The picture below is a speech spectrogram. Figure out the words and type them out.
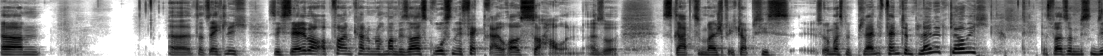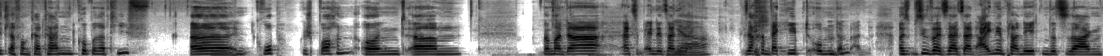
ähm, äh, tatsächlich sich selber opfern kann, um nochmal einen besonders großen Effekt ra- rauszuhauen. Also es gab zum Beispiel, ich glaube, es hieß ist irgendwas mit Plan Phantom Planet, glaube ich. Das war so ein bisschen Siedler von Katan kooperativ, äh, in, grob gesprochen. Und ähm, wenn man da ganz am Ende seine Ja. Sachen Ich- weggibt, um dann, also beziehungsweise seinen, eigenen Planeten sozusagen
